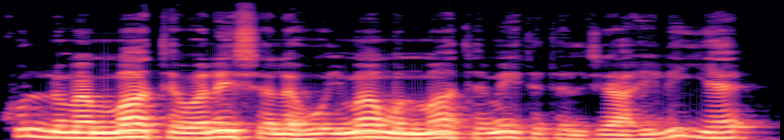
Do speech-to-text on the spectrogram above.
Kullu men mate ve leyse lehu imamun mate meytetel cahiliye.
